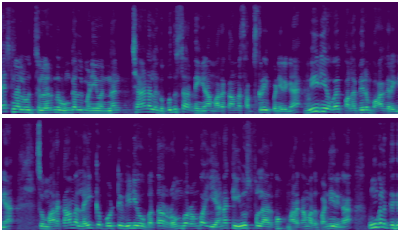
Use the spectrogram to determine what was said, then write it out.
நேஷனல் உச்சிலிருந்து உங்கள் உங்கள் மணிவண்ணன் சேனலுக்கு புதுசாக இருந்தீங்கன்னா மறக்காம சப்ஸ்கிரைப் பண்ணிருங்க. வீடியோவை பல பேரும் பார்க்குறீங்க ஸோ மறக்காம லைக்கை போட்டு வீடியோவை பார்த்தா ரொம்ப ரொம்ப எனக்கு யூஸ்ஃபுல்லாக இருக்கும். மறக்காம அதை பண்ணிருங்க. உங்களுக்கு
